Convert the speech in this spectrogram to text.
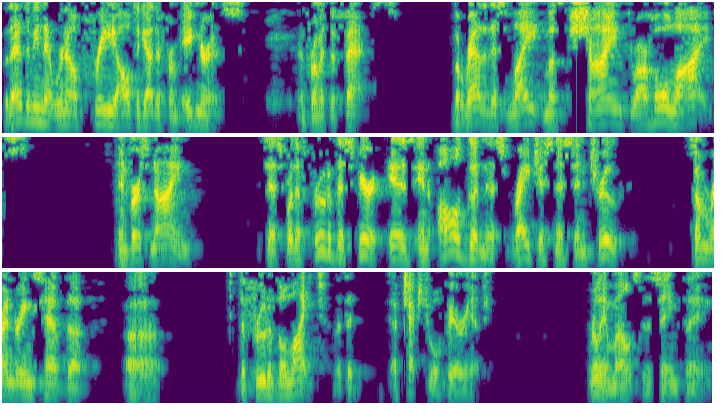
But that doesn't mean that we're now free altogether from ignorance and from its effects. But rather this light must shine through our whole lives. In verse 9, it says, For the fruit of the Spirit is in all goodness, righteousness, and truth. Some renderings have the, uh, the fruit of the light. That's a, a textual variant. Really amounts to the same thing.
